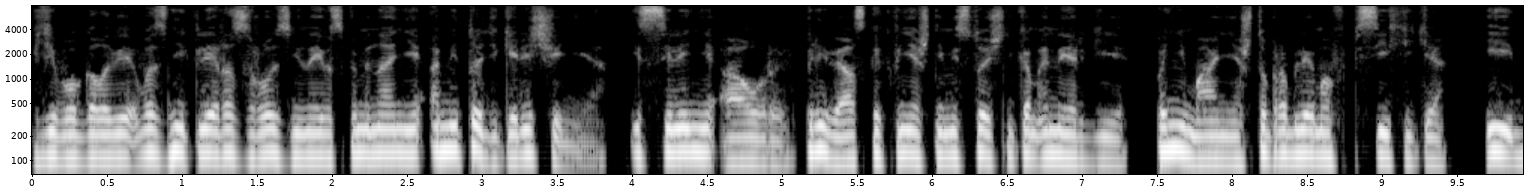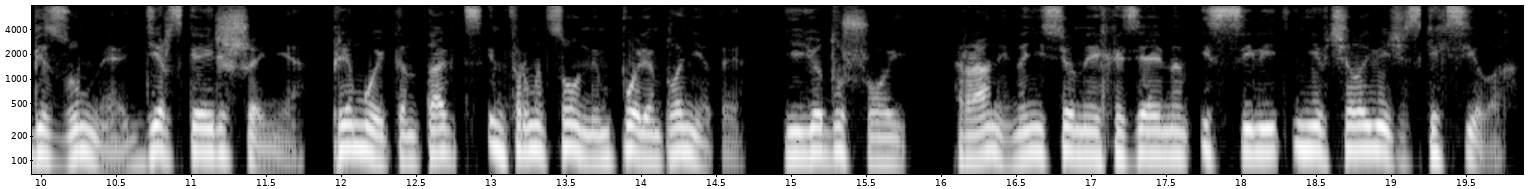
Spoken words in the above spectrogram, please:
В его голове возникли разрозненные воспоминания о методике лечения, исцелении ауры, привязка к внешним источникам энергии, понимание, что проблема в психике, и безумное, дерзкое решение, прямой контакт с информационным полем планеты, ее душой. Раны, нанесенные хозяином, исцелить не в человеческих силах.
